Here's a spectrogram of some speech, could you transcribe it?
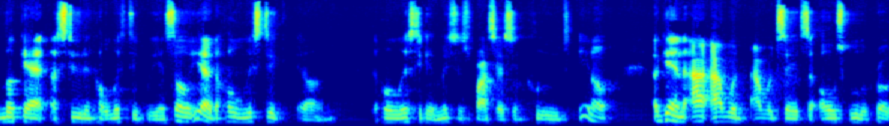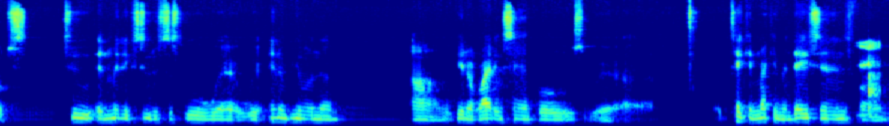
look at a student holistically. And so, yeah, the holistic, um, the holistic admissions process includes, you know, again, I, I would I would say it's an old school approach to admitting students to school where we're interviewing them, um, we're getting writing samples, we're uh, taking recommendations from.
